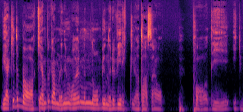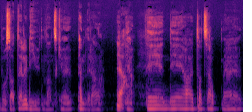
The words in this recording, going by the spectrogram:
Vi er ikke tilbake igjen på gamle nivåer, men nå begynner det virkelig å ta seg opp på de ikke-bosatte, eller de utenlandske pendlere. Ja. Ja, det, det har tatt seg opp med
